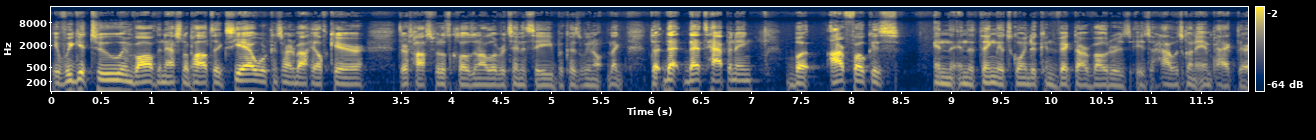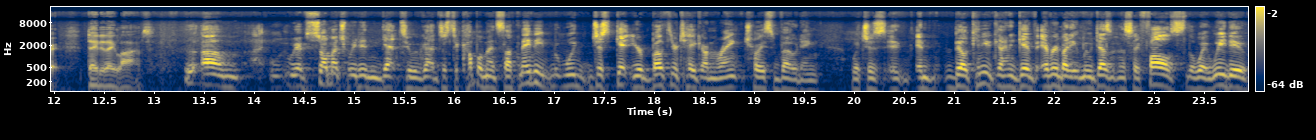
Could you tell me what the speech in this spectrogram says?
if we get too involved in national politics, yeah, we're concerned about health care. There's hospitals closing all over Tennessee because we don't, like, th- that, that's happening. But our focus and, and the thing that's going to convict our voters is how it's going to impact their day-to-day lives. Um, we have so much we didn't get to. We've got just a couple minutes left. Maybe we just get your both your take on ranked choice voting, which is and Bill, can you kind of give everybody who doesn't necessarily follows the way we do,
